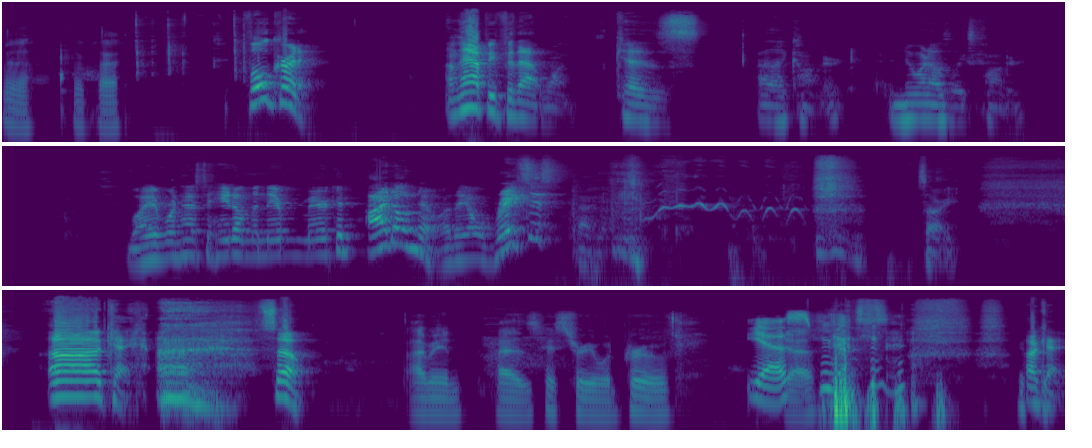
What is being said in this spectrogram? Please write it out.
Yeah, okay. Full credit. I'm happy for that one because I like Connor. And no one else likes Connor. Why everyone has to hate on the Native American? I don't know. Are they all racist? I don't know. Sorry. Uh, okay. so, I mean, as history would prove. Yes. yes. okay.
